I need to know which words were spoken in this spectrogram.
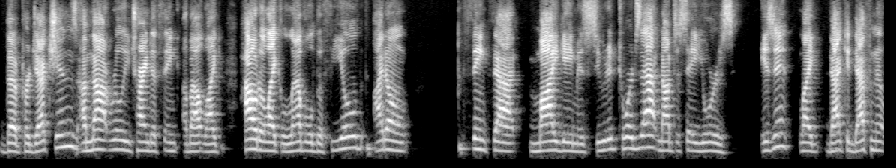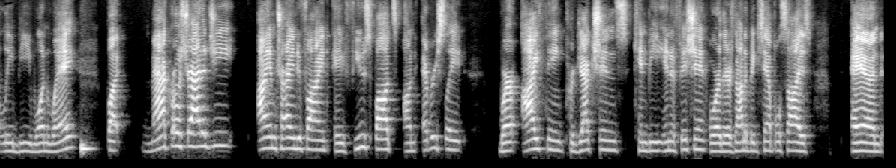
the projections. I'm not really trying to think about like how to like level the field. I don't think that my game is suited towards that. Not to say yours isn't. Like that could definitely be one way, but macro strategy I am trying to find a few spots on every slate where I think projections can be inefficient or there's not a big sample size and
